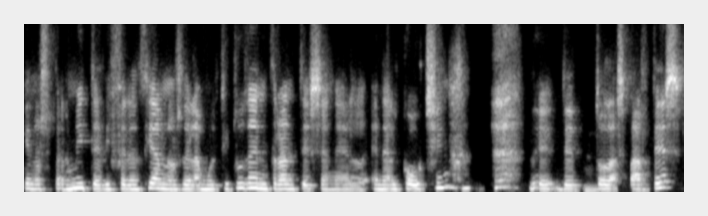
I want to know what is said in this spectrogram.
que nos permite diferenciarnos de la multitud de entrantes en el, en el coaching de, mm. todas partes,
